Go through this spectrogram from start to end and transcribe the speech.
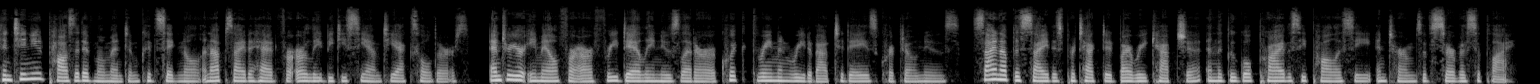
Continued positive momentum could signal an upside ahead for early BTC MTX holders. Enter your email for our free daily newsletter or quick three-minute read about today's crypto news. Sign up the site is protected by reCAPTCHA and the Google privacy policy in terms of service supply.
